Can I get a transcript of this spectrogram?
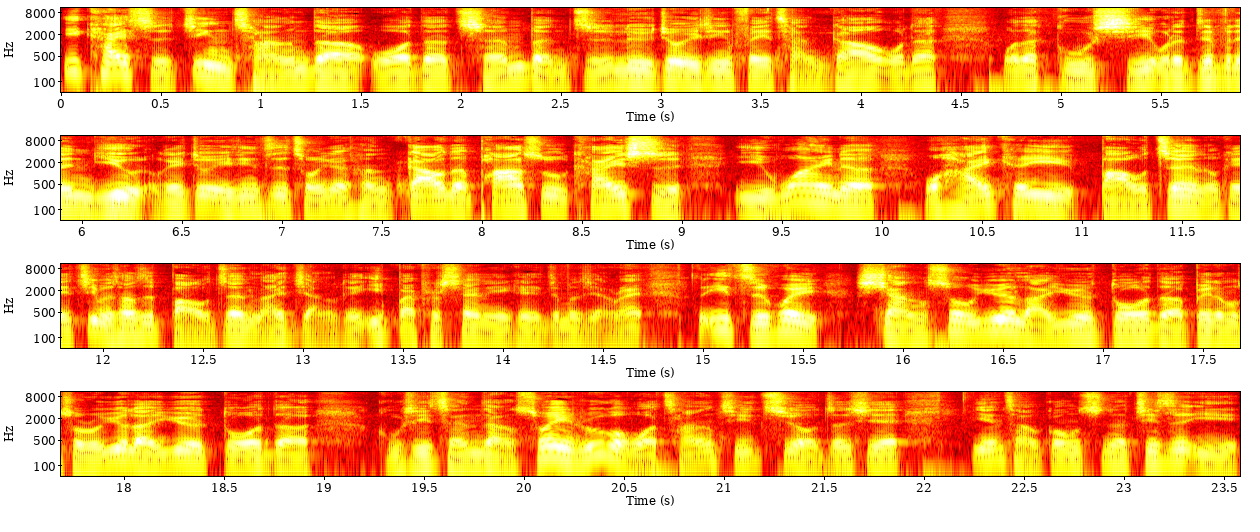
一开始进场的我的成本值率就已经非常高，我的我的股息我的 dividend yield，OK 就已经是从一个很高的趴数开始。以外呢，我还可以保证，OK 基本上是保证来讲，OK 一百 percent 你也可以这么讲，right？一直会享受越来越多的被动收入，越来越多的股息成长。所以如果我长期持有这些烟草公司呢，其实以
